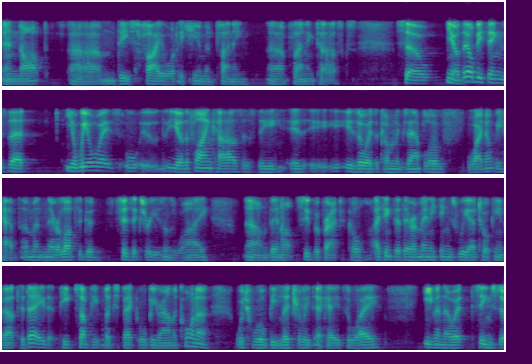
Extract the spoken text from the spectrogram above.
and not um, these high order human planning uh, planning tasks. So you know there'll be things that you know we always you know the flying cars is the is, is always a common example of why don't we have them, and there are lots of good physics reasons why um, they're not super practical. I think that there are many things we are talking about today that pe- some people expect will be around the corner, which will be literally decades away, even though it seems to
